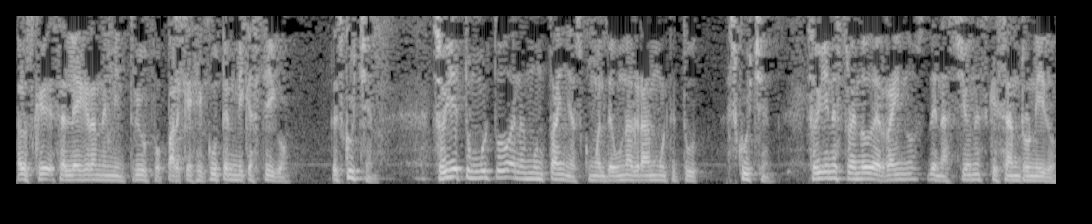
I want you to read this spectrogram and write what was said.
a los que se alegran en mi triunfo, para que ejecuten mi castigo. Escuchen. Se oye tumulto en las montañas como el de una gran multitud. Escuchen, se oye estruendo de reinos, de naciones que se han reunido.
